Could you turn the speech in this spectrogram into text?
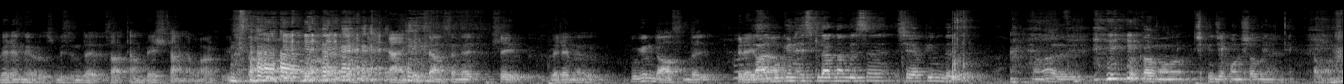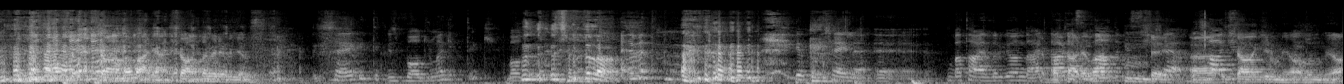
veremiyoruz. Bizim de zaten 5 tane var, 3 tane var. yani geçen sene şey veremiyorduk. Bugün de aslında bireysel... Ben bugün eskilerden birisini şey yapayım dedi. Bana öyle bir bakalım onu çıkınca konuşalım yani. Tamam. şu anda var yani şu anda verebiliyoruz. Şeye gittik biz Bodrum'a gittik. Bodrum'a Sıkıntılı ama. yok şeyle e, bataryaları gönderdik. Bataryalar Arkasından da biz şey, şey, e, uçağa, uçağa girmiyor. alınmıyor.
